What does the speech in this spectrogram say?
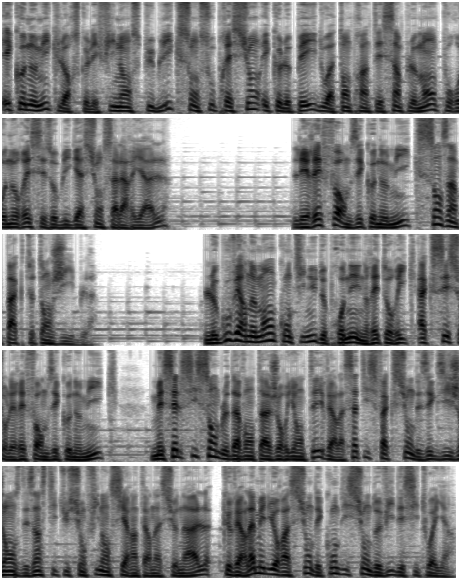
économique lorsque les finances publiques sont sous pression et que le pays doit emprunter simplement pour honorer ses obligations salariales? Les réformes économiques sans impact tangible. Le gouvernement continue de prôner une rhétorique axée sur les réformes économiques, mais celle-ci semble davantage orientée vers la satisfaction des exigences des institutions financières internationales que vers l'amélioration des conditions de vie des citoyens.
